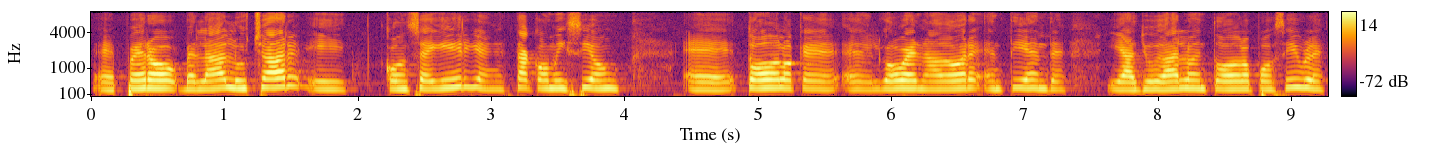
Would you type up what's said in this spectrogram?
espero ¿verdad? luchar y conseguir en esta comisión eh, todo lo que el gobernador entiende y ayudarlo en todo lo posible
